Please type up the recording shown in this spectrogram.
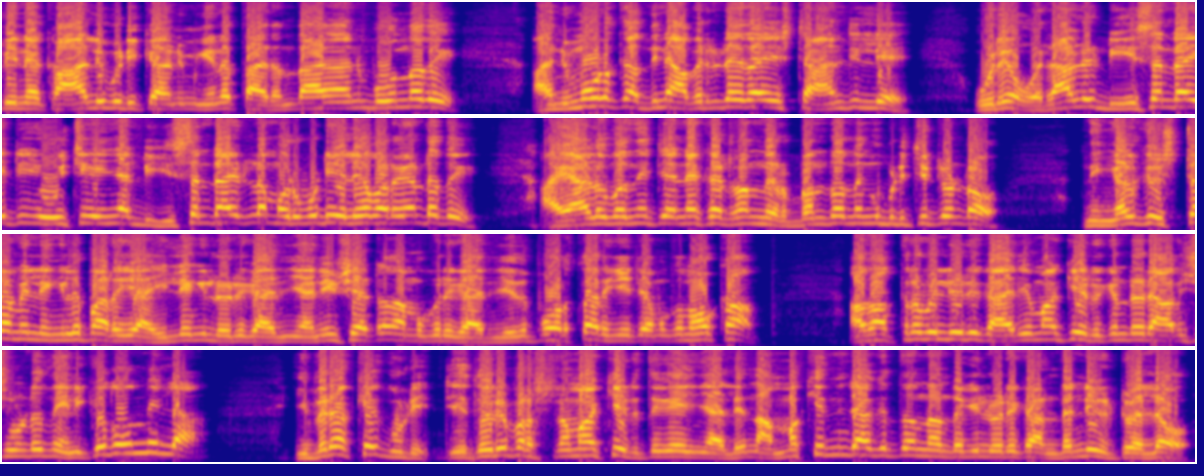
പിന്നെ കാൽ പിടിക്കാനും ഇങ്ങനെ തരം താഴാനും പോകുന്നത്? അനുമോൾക്ക് അതിന് അവരുടേതായ സ്റ്റാൻഡില്ലേ ഒരു ഒരാൾ ഡീസെന്റ് ആയിട്ട് ചോദിച്ചു കഴിഞ്ഞാൽ ഡീസെന്റ് ആയിട്ടുള്ള മറുപടി അല്ലേ പറയേണ്ടത്? അയാൾ വന്നിട്ട് എന്നെ കെട്ടണം നിർബന്ധം നിങ്ങൾ പിടിച്ചിട്ടുണ്ടോ? നിങ്ങൾക്ക് ഇഷ്ടമില്ലെങ്കിൽ പറയാ ഇല്ലെങ്കിൽ ഒരു കാര്യം ഞാൻ ഈ ഷേട്ട നമുക്കൊരു കാര്യം ചെയ്ത് പുറത്തിറങ്ങിയിട്ട് നമുക്ക് നോക്കാം. അത് അത്ര വലിയൊരു കാര്യമാക്കി എടുക്കേണ്ട ഒരു ആവശ്യമുണ്ടെന്ന് എനിക്ക് തോന്നുന്നില്ല. ഇവരൊക്കെ കൂടി ഇതൊരു പ്രശ്നമാക്കി എടുത്തു കഴിഞ്ഞാൽ നമുക്ക് ഇതിന്റെ അകത്ത് നിന്ന് എന്തെങ്കിലും ഒരു കണ്ടന്റ് കിട്ടുമല്ലോ?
